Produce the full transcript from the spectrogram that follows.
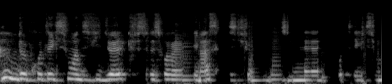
de protection individuelle, que ce soit les masques, les de protection.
